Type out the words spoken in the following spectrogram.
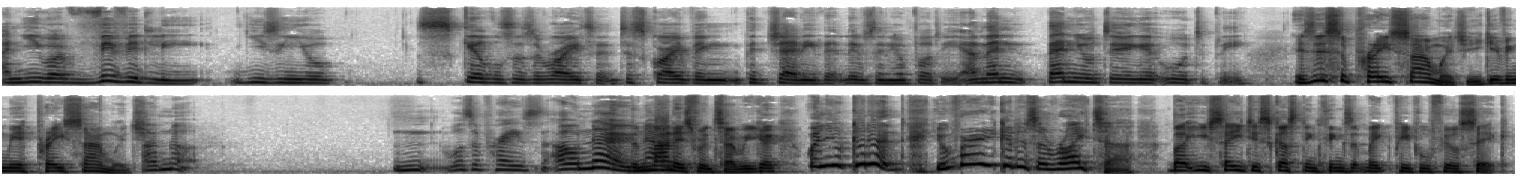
and you are vividly using your skills as a writer describing the jelly that lives in your body, and then then you're doing it audibly. Is this a praise sandwich? Are you giving me a praise sandwich? I'm not. Was a praise? Oh no, the no. management term where you go, well, you're good at, you're very good as a writer, but you say disgusting things that make people feel sick.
